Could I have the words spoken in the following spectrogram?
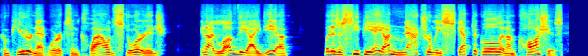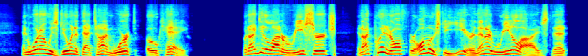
computer networks and cloud storage. And I love the idea. But as a CPA, I'm naturally skeptical and I'm cautious. And what I was doing at that time worked okay. But I did a lot of research and I put it off for almost a year. And then I realized that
